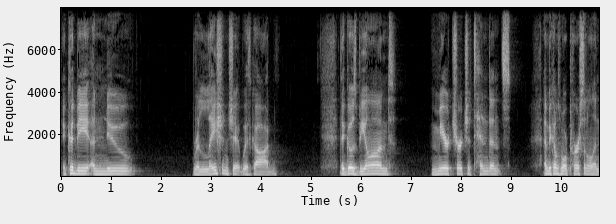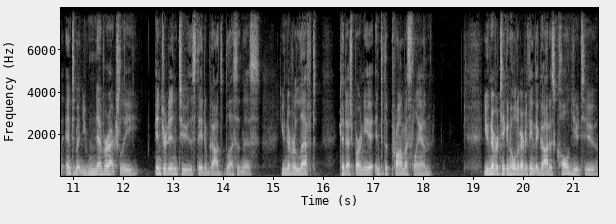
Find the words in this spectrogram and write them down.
It could be a new relationship with God that goes beyond mere church attendance and becomes more personal and intimate. You've never actually entered into the state of God's blessedness. You've never left Kadesh Barnea into the promised land. You've never taken hold of everything that God has called you to.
